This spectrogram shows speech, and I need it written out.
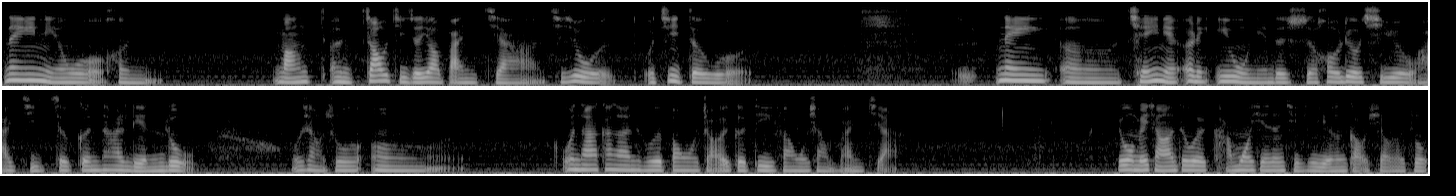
那一年我很忙，很着急着要搬家。其实我我记得我那呃前一年二零一五年的时候六七月我还急着跟他联络，我想说嗯，问他看看会不会帮我找一个地方，我想搬家。结果没想到，这位卡莫先生其实也很搞笑。他说：“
